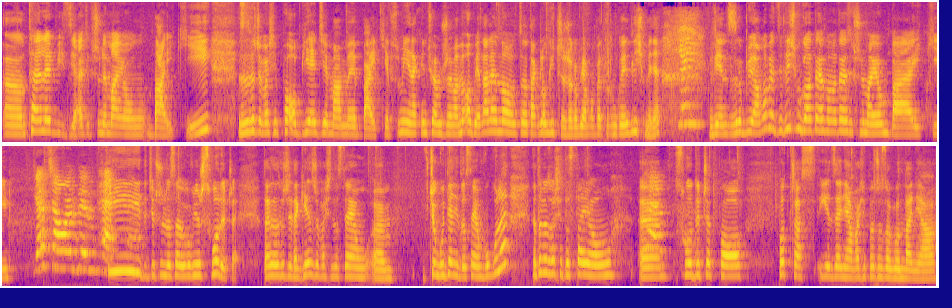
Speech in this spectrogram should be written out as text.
e, telewizja. Dziewczyny mają bajki. Zazwyczaj właśnie po obiedzie mamy bajki. Ja w sumie nie nakręciłam, że mamy obiad, ale no to tak logiczne, że robiłam obiad, potem go jedliśmy, nie? Więc zrobiłam obiad, zjedliśmy go, a teraz mamy, teraz dziewczyny mają bajki. Ja chciałam ten I dziewczyny dostały również słodycze. Tak zazwyczaj tak jest, że właśnie dostają em, w ciągu dnia nie dostają w ogóle, natomiast właśnie dostają e, słodycze po, podczas jedzenia, właśnie podczas oglądania.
